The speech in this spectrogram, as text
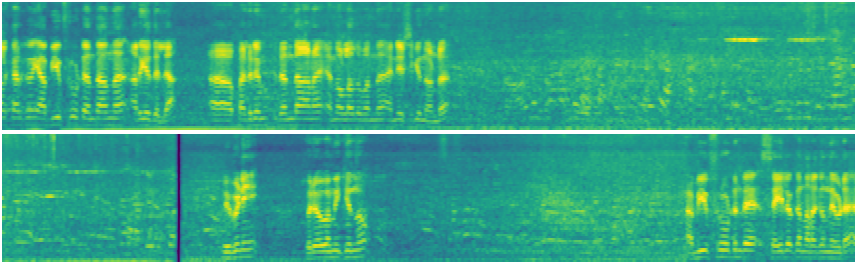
ആൾക്കാർക്കും ഈ അബീഫ് ഫ്രൂട്ട് എന്താണെന്ന് അറിയത്തില്ല. പലരും ഇതെന്താണ് എന്നുള്ളത് വന്ന് അന്വേഷിക്കുന്നുണ്ട്. വിപണി പുരോഗമിക്കുന്നു. അബി ഫ്രൂട്ടിന്റെ സെയിലൊക്കെ നടക്കുന്നു ഇവിടെ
